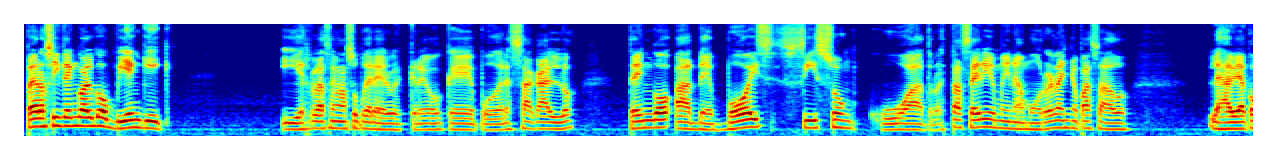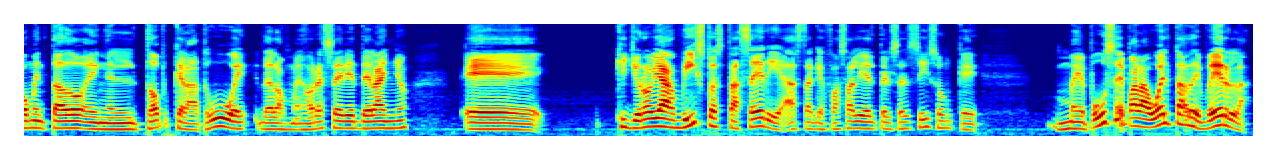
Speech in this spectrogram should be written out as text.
Pero sí tengo algo bien geek. Y es relacionado a superhéroes. Creo que poder sacarlo. Tengo a The Boys Season 4. Esta serie me enamoró el año pasado. Les había comentado en el top que la tuve de las mejores series del año. Eh, que yo no había visto esta serie hasta que fue a salir el tercer season, que me puse para la vuelta de verla.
